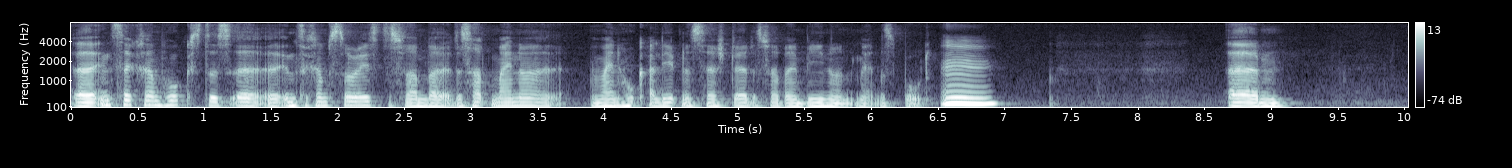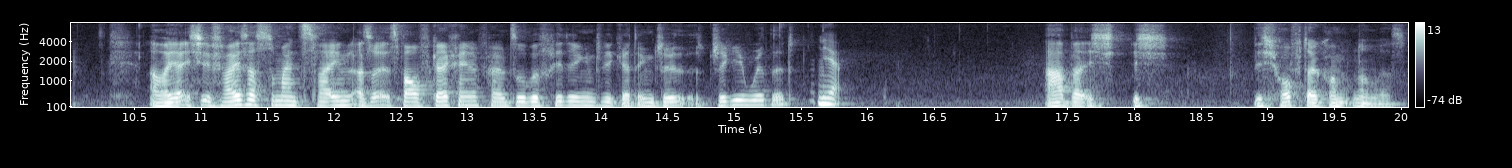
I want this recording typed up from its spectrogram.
äh, Instagram-Hooks, das äh, Instagram-Stories, das, war bei- das hat meine, mein Hook-Erlebnis zerstört, das war bei Biene und Madness Boot. Mm. Ähm, Aber ja, ich, ich weiß, was du meinst. Es war Also es war auf gar keinen Fall so befriedigend wie Getting Ji- Jiggy with It. Ja. Aber ich, ich, ich hoffe, da kommt noch was.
